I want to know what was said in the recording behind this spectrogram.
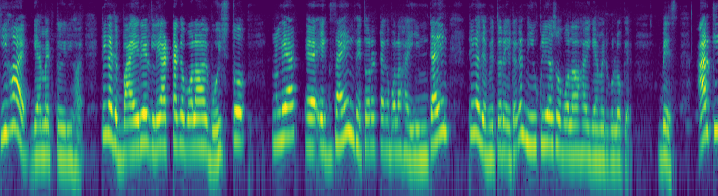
কি হয়? গ্যামেট তৈরি হয়। ঠিক আছে? বাইরের লেয়ারটাকে বলা হয় বহিস্থ লেয়ার এক্সাইন ভেতরেরটাকে বলা হয় ইনটাইন ঠিক আছে? ভেতরে এটাকে নিউক্লিয়াসও বলা হয় গ্যামেটগুলোকে বেশ। আর কি?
